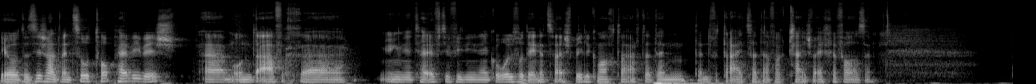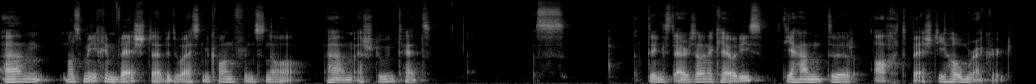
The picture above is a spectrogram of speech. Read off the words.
ja, das ist halt, wenn du so top-heavy bist ähm, und einfach äh, irgendwie die Hälfte für deine Goal von diesen zwei Spielen gemacht werden, dann, dann vertreibt es halt einfach keine Schwächephase. Ähm, was mich im Westen, bei der Western Conference noch ähm, erstaunt hat, das Dings, die Arizona Coyotes, die haben der acht beste Home Record.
